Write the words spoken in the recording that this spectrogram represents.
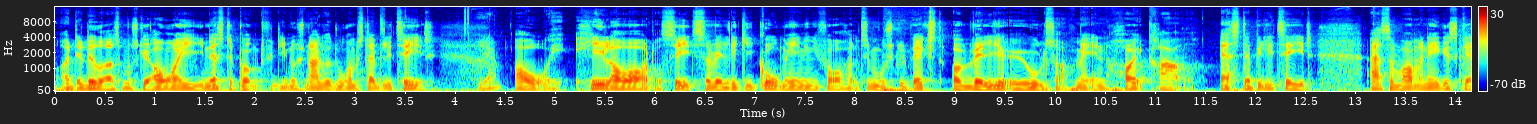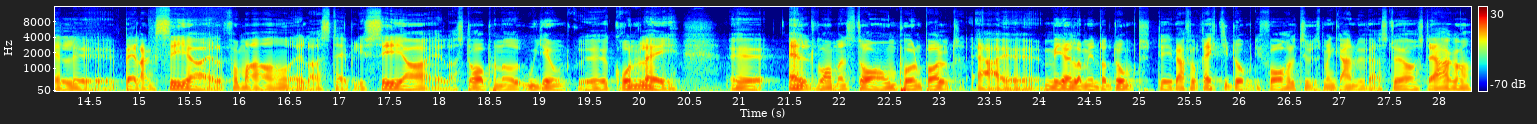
og det leder os måske over i næste punkt, fordi nu snakkede du om stabilitet, Ja. og helt overordnet set, så vil det give god mening i forhold til muskelvækst at vælge øvelser med en høj grad af stabilitet. Altså hvor man ikke skal øh, balancere alt for meget, eller stabilisere, eller stå på noget ujævnt øh, grundlag. Øh, alt, hvor man står oven på en bold, er øh, mere eller mindre dumt. Det er i hvert fald rigtig dumt i forhold til, hvis man gerne vil være større og stærkere.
